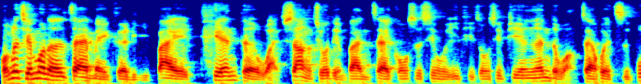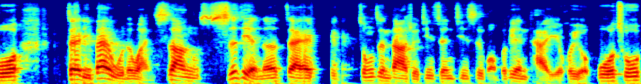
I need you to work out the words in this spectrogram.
我们的节目呢，在每个礼拜天的晚上九点半，在公司新闻议题中心 PNN 的网站会直播。在礼拜五的晚上十点呢，在中正大学镜声镜视广播电台也会有播出。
